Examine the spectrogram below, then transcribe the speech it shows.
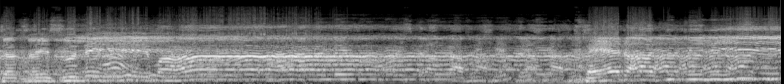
تخت سلیمان خیرات ملی۔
